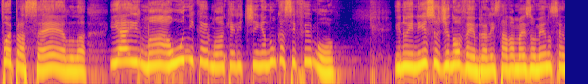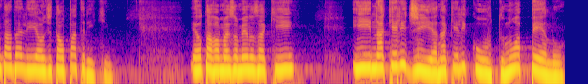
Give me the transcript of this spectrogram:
foi para a célula, e a irmã, a única irmã que ele tinha, nunca se firmou. E no início de novembro, ela estava mais ou menos sentada ali, onde está o Patrick. Eu estava mais ou menos aqui, e naquele dia, naquele culto, no apelo,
